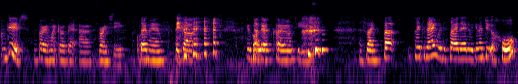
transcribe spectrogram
I'm good. I'm sorry, I might go a bit uh, throaty. Same here. We've got We've got a little good cups comb. of tea. That's fine. But so today we decided we're gonna do a haul,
